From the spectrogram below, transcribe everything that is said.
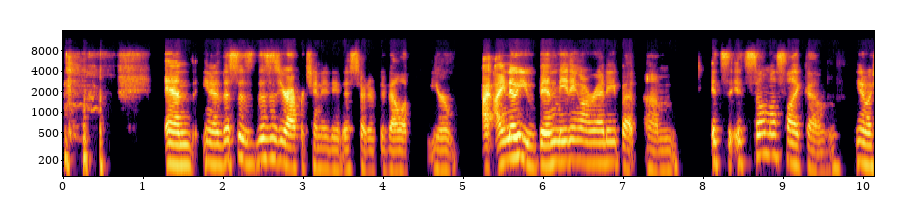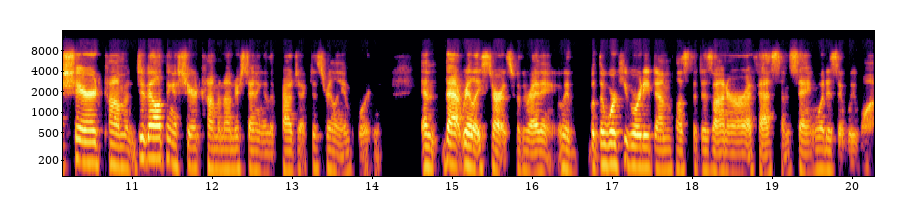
and you know, this is this is your opportunity to sort of develop your I, I know you've been meeting already, but um, it's it's almost like um, you know a shared common developing a shared common understanding of the project is really important and that really starts with writing with, with the work you've already done plus the designer rfs and saying what is it we want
